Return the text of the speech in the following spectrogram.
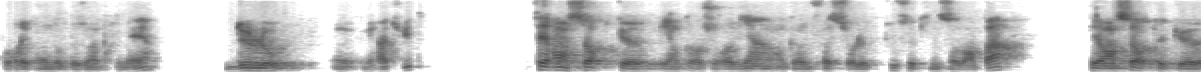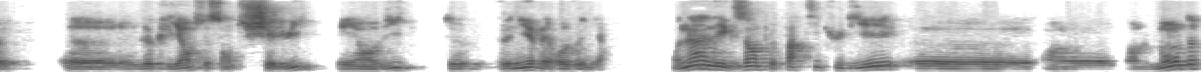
pour répondre aux besoins primaires, de l'eau euh, gratuite, faire en sorte que, et encore je reviens encore une fois sur le tout ce qui ne se vend pas, faire en sorte que euh, le client se sente chez lui et ait envie de venir et revenir. On a un exemple particulier euh, dans le monde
